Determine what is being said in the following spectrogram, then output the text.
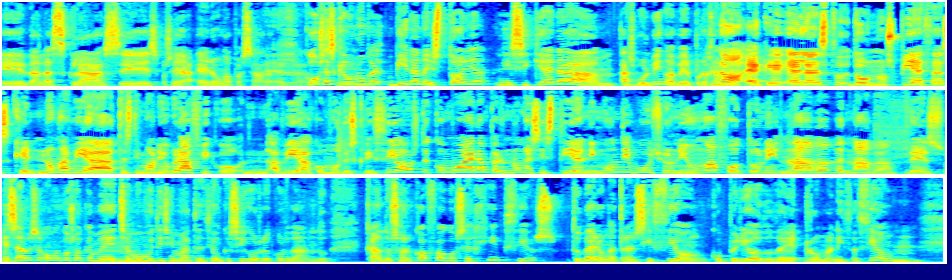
eh, dar as clases, o sea, era unha pasada. Era, Cousas sí. que eu nunca vira na historia, ni siquiera um, as volvín a ver, por exemplo. No, é que ela estudou nos piezas que non había testimonio gráfico, mm, había como descricións de como eran, pero non existía ningún dibuixo, ni unha foto, ni nada, nada de nada de eso. E sabes unha cousa que me mm. chamou moitísima atención que sigo recordando, cando os sarcófagos egipcios tuveron a transición co período de romanización, mm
